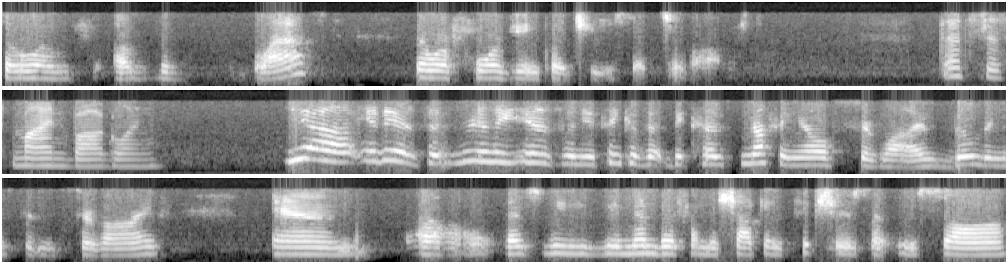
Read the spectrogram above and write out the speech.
so of, of the blast, there were four ginkgo trees that survived. That's just mind-boggling. Yeah, it is. It really is when you think of it because nothing else survived. Buildings didn't survive. And uh, as we remember from the shocking pictures that we saw,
